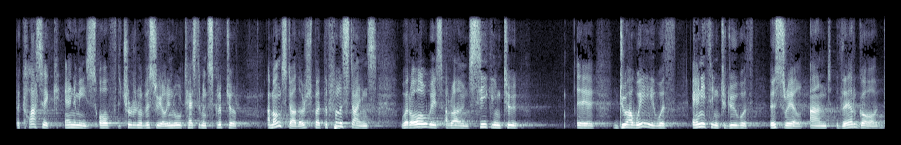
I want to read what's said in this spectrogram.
the classic enemies of the children of Israel in Old Testament scripture, amongst others, but the Philistines were always around seeking to uh, do away with anything to do with Israel and their God.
